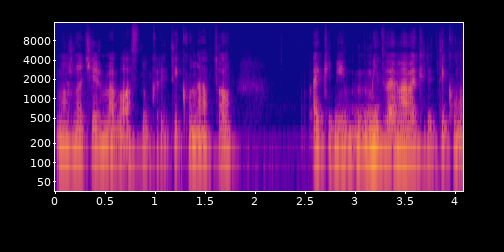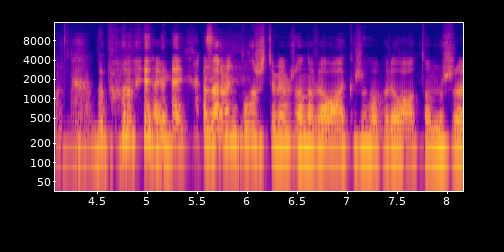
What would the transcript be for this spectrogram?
možno tiež má vlastnú kritiku na to, aj keď my, my dve máme kritiku, môžeme to povedať. A zároveň dôležite viem, že ona veľa akože hovorila o tom, že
